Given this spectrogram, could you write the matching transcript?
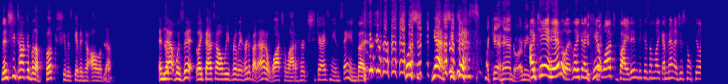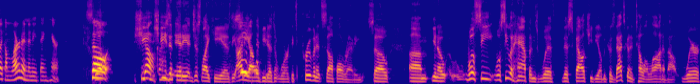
then she talked about a book she was giving to all of Yep. them and Yep. that was it like that's all we've really heard about i don't watch a lot of her 'cause she drives me insane but well, she, yeah she just I can't handle. I mean, i can't handle it like and i can't watch biden because i'm like I'm man i just don't feel like i'm learning anything here so Well, she No, she's an idiot just like he is. The ideology doesn't work. It's proven itself already. So um, you know, we'll see we'll see what happens with this Fauci deal because that's going to tell a lot about where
